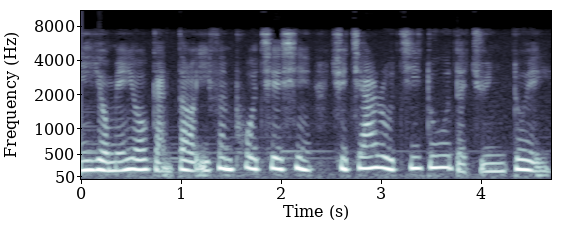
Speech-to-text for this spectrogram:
你有没有感到一份迫切性，去加入基督的军队？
